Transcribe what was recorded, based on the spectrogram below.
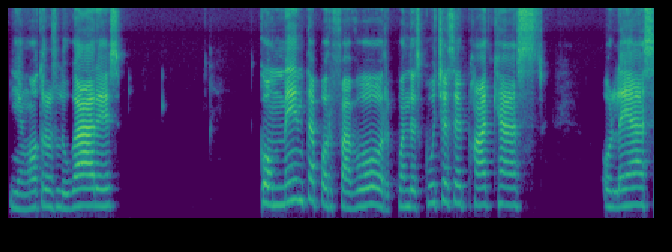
y en otros lugares. Comenta, por favor, cuando escuches el podcast o leas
